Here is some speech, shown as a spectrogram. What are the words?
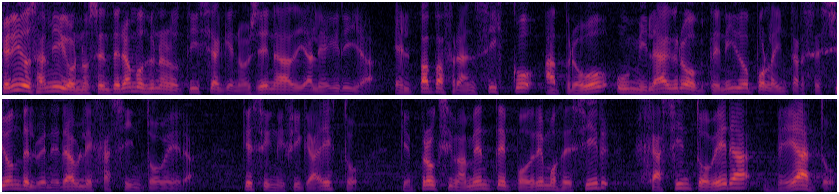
Queridos amigos, nos enteramos de una noticia que nos llena de alegría. El Papa Francisco aprobó un milagro obtenido por la intercesión del venerable Jacinto Vera. ¿Qué significa esto? Que próximamente podremos decir Jacinto Vera Beato.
